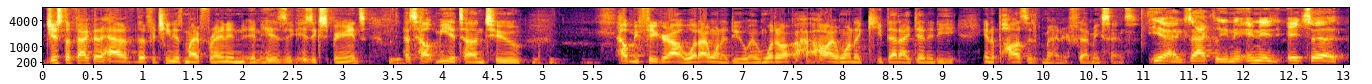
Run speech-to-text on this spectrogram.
just the fact that I have the Facine as my friend and, and his his experience has helped me a ton to help me figure out what I want to do and what how I want to keep that identity in a positive manner if that makes sense. Yeah, exactly, and and it, it's a,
